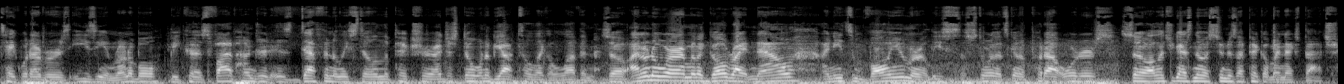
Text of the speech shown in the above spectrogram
take whatever is easy and runnable because 500 is definitely still in the picture. I just don't want to be out till like 11. So I don't know where I'm going to go right now. I need some volume or at least a store that's going to put out orders. So I'll let you guys know as soon as I pick up my next batch.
